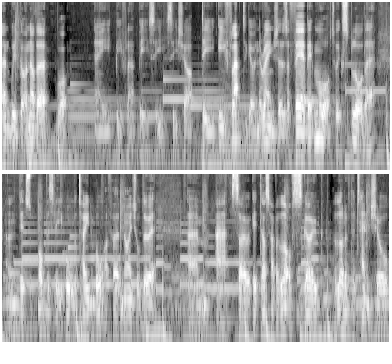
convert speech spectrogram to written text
and we've got another what A, B flat, B, C, C sharp, D, E flat to go in the range. So there's a fair bit more to explore there, and it's obviously all attainable. I've heard Nigel do it. Um, at, so it does have a lot of scope, a lot of potential,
